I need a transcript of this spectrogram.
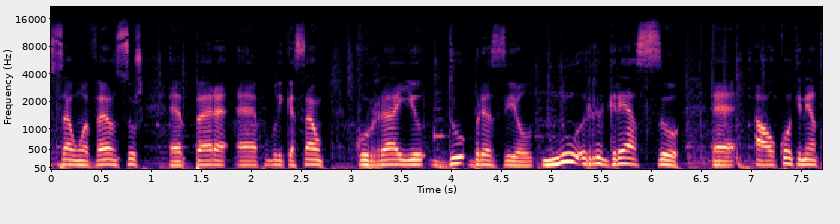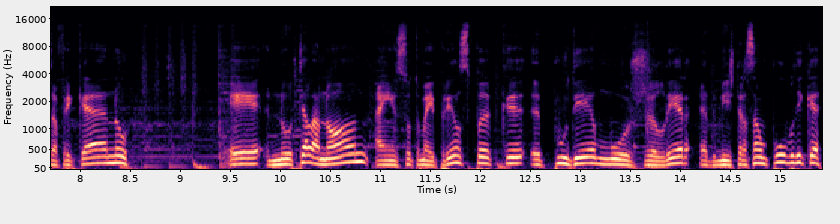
São avanços para a publicação Correio do Brasil. No regresso ao continente africano, é no Telanon, em São Tomé e Príncipe, que podemos ler a Administração Pública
